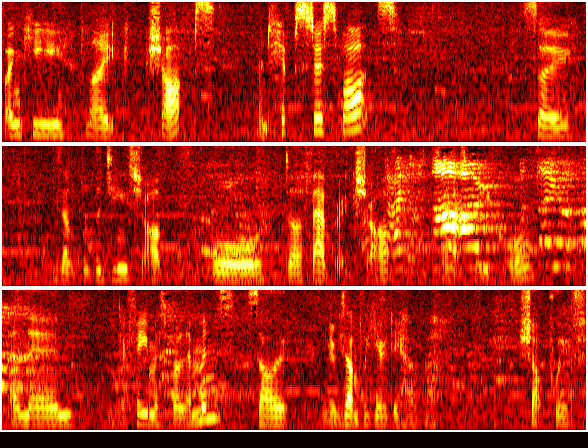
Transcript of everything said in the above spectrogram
funky, like, shops and hipster spots. So, for example, the jeans shop or the fabric shop. So that's pretty cool. And then they're famous for lemons. So, for Yep. example, here they have a shop with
